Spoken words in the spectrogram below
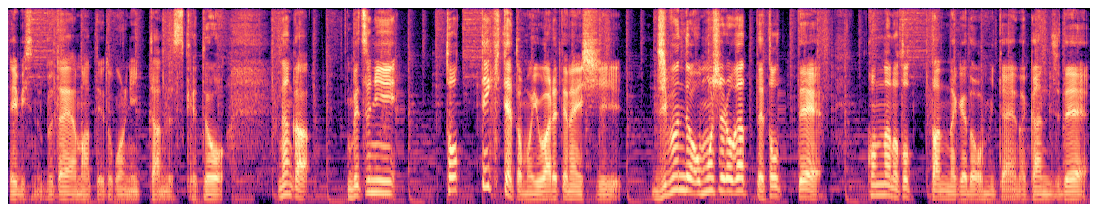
恵比寿の豚山っていうところに行ったんですけどなんか別に取ってきてとも言われてないし自分で面白がって撮ってこんなの撮ったんだけどみたいな感じで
